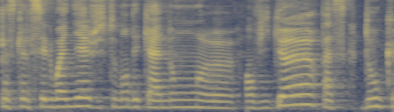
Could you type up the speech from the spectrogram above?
parce qu'elle s'éloignait justement des canons euh, en vigueur. Donc,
